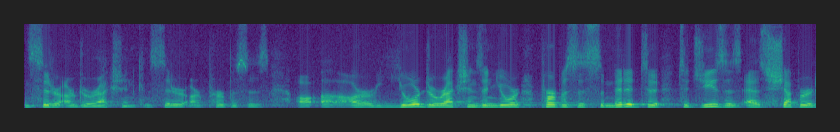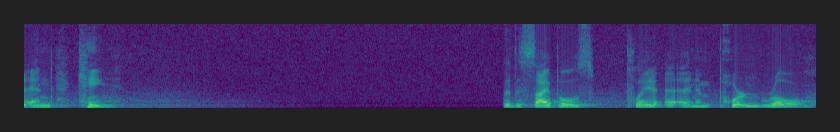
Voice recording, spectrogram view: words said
Consider our direction, consider our purposes. Are, are, your directions and your purposes submitted to, to Jesus as shepherd and king? The disciples play an important role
